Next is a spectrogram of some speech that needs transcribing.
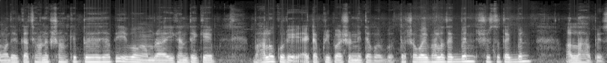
আমাদের কাছে অনেক সংক্ষিপ্ত হয়ে যাবে এবং আমরা এখান থেকে ভালো করে একটা প্রিপারেশন নিতে পারব। তো সবাই ভালো থাকবেন, সুস্থ থাকবেন, আল্লাহ হাফেজ।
